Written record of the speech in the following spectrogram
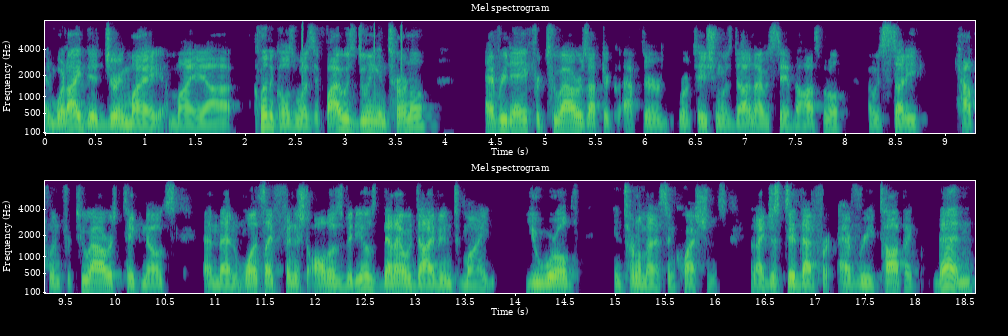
And what I did during my my uh, clinicals was if I was doing internal, every day for two hours after after rotation was done, I would stay at the hospital. I would study Kaplan for two hours, take notes, and then once I finished all those videos, then I would dive into my UWorld internal medicine questions. And I just did that for every topic. Then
